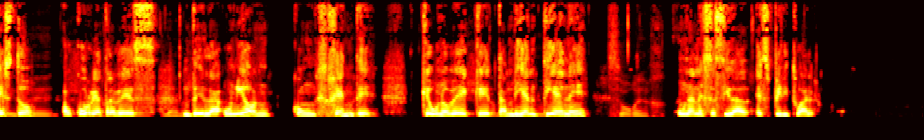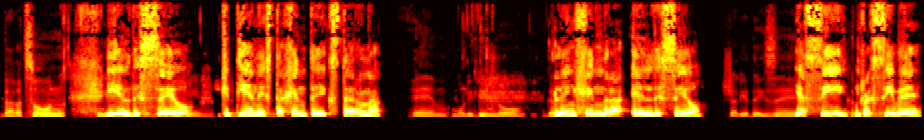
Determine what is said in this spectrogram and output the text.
Esto ocurre a través de la unión con gente que uno ve que también tiene una necesidad espiritual. Y el deseo que tiene esta gente externa le engendra el deseo y así recibe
